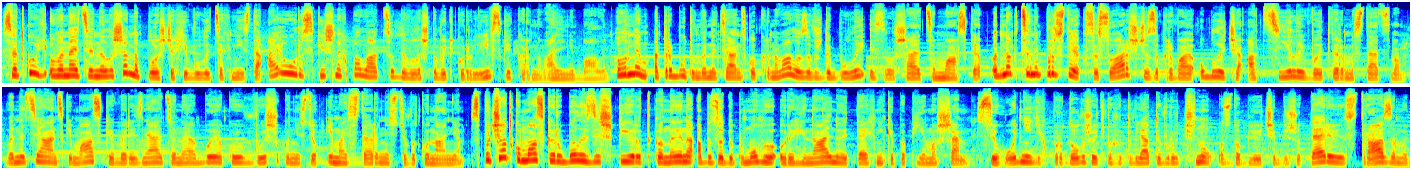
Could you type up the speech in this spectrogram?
Святкують у Венеції не лише на площах і вулицях міста, а й у розкішних палаццо, де влаштовують королівські карнавальні бали. Головним атрибутом венеціанського карнавалу завжди були і залишаються маски. Однак це не простий аксесуар, що закриває обличчя, а цілий витвір мистецтва. Венеціанські маски вирізняються неабиякою вишуканістю і майстерністю виконання. Спочатку маски робили зі шкіри тканини або за допомогою оригінальної техніки пап'ємаше. Сьогодні їх продовжують виготовляти вручну, оздоблюючи біжутерією, стразами,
